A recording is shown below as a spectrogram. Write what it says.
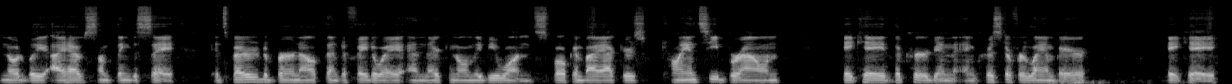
notably, I Have Something to Say. It's better to burn out than to fade away, and there can only be one. Spoken by actors Clancy Brown, aka the Kurgan, and Christopher Lambert, aka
